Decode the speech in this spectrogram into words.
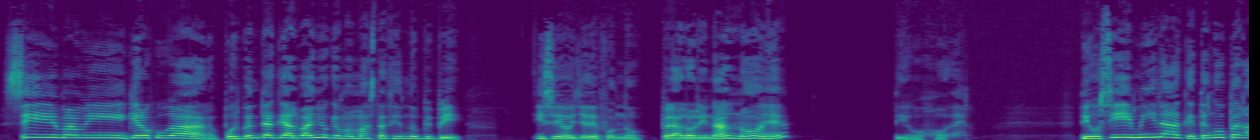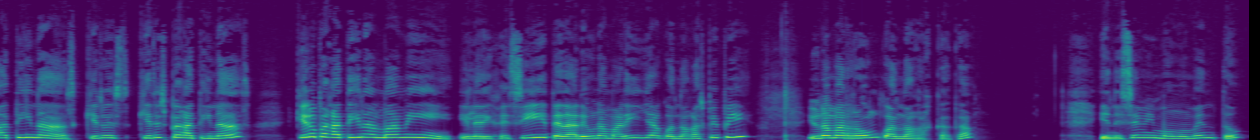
Sí, mami, quiero jugar. Pues vente aquí al baño que mamá está haciendo pipí. Y se oye de fondo. Pero al orinal no, ¿eh? Digo, joder. Digo, sí, mira, que tengo pegatinas. ¿Quieres, ¿quieres pegatinas? Quiero pegatinas, mami. Y le dije, sí, te daré una amarilla cuando hagas pipí y una marrón cuando hagas caca. Y en ese mismo momento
